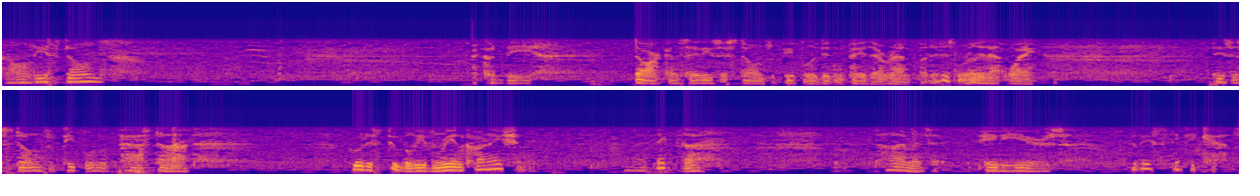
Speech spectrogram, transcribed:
And all these stones, I could be dark and say these are stones of people who didn't pay their rent, but it isn't really that way. These are stones of people who have passed on. Buddhists do believe in reincarnation. And I think the time is 80 years. Look at these stinky cats.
